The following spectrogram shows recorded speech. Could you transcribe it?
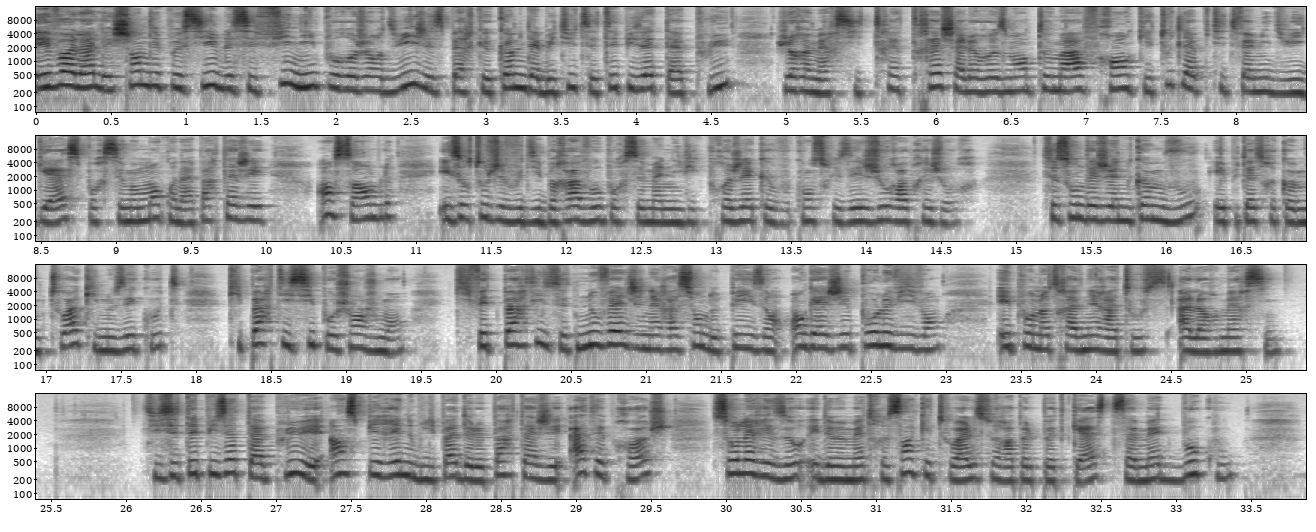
Et voilà, les champs des possibles, c'est fini pour aujourd'hui. J'espère que comme d'habitude cet épisode t'a plu. Je remercie très très chaleureusement Thomas, Franck et toute la petite famille du IGAS pour ces moments qu'on a partagés ensemble. Et surtout, je vous dis bravo pour ce magnifique projet que vous construisez jour après jour. Ce sont des jeunes comme vous, et peut-être comme toi qui nous écoutent, qui participent au changement, qui faites partie de cette nouvelle génération de paysans engagés pour le vivant et pour notre avenir à tous. Alors merci. Si cet épisode t'a plu et inspiré, n'oublie pas de le partager à tes proches sur les réseaux et de me mettre 5 étoiles sur Apple Podcast, ça m'aide beaucoup.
